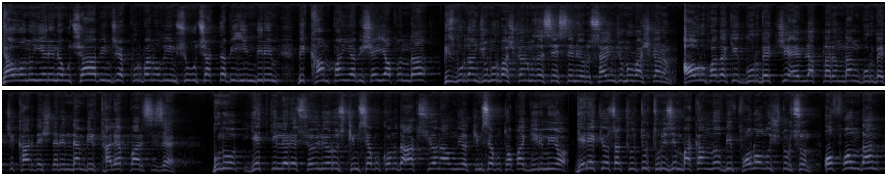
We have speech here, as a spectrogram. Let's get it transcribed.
Ya onun yerine uçağa binecek. Kurban olayım şu uçakta bir indirim, bir kampanya bir şey yapın da. Biz buradan Cumhurbaşkanımıza sesleniyoruz. Sayın Cumhurbaşkanım, Avrupa'daki gurbetçi evlatlarından, gurbetçi kardeşlerinden bir talep var size. Bunu yetkililere söylüyoruz. Kimse bu konuda aksiyon almıyor. Kimse bu topa girmiyor. Gerekiyorsa Kültür Turizm Bakanlığı bir fon oluştursun. O fondan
